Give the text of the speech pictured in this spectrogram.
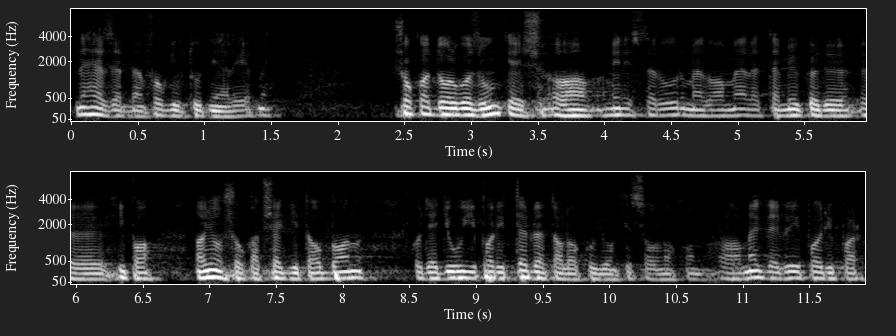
nehezebben fogjuk tudni elérni. Sokat dolgozunk, és a miniszter úr, meg a mellette működő HIPA nagyon sokat segít abban, hogy egy új ipari terület alakuljon ki Szolnokon. A meglévő ipari park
